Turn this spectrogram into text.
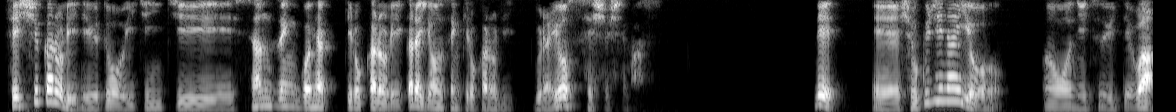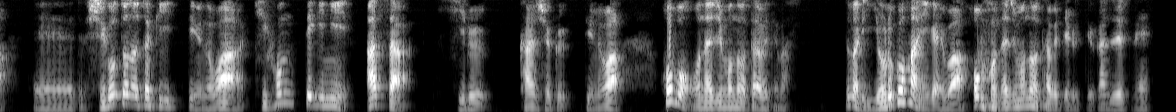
摂取カロリーで言うと、1日3500キロカロリーから4000キロカロリーぐらいを摂取してます。で、えー、食事内容については、えー、仕事の時っていうのは、基本的に朝、昼、間食っていうのは、ほぼ同じものを食べてます。つまり夜ご飯以外はほぼ同じものを食べてるっていう感じですね。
